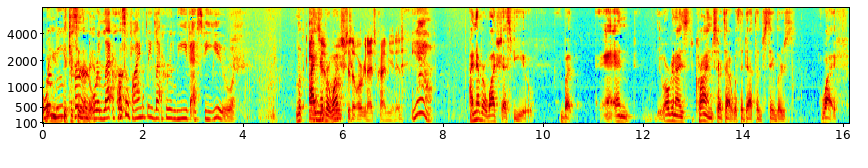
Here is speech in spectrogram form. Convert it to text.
or But you moved get to see them her, or let her Also- finally let her leave SVU. Look, I And- to never move watched. to the organized crime unit. Yeah, I never watched SVU, but and organized crime starts out with the death of Stabler's wife,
